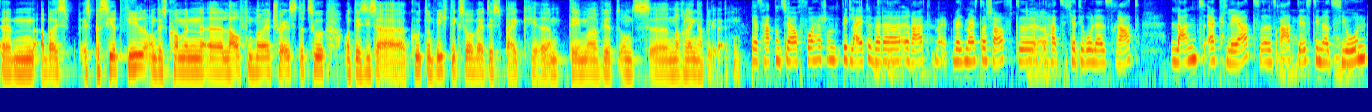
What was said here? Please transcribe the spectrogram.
ähm, aber es, es passiert viel und es kommen äh, laufend neue Trails dazu und das ist auch gut und wichtig so, weil das Bike-Thema wird uns äh, noch länger begleiten. Jetzt hat uns ja auch vorher schon begleitet bei der Radweltmeisterschaft. Äh, ja. Da hat sich ja Tirol als Radland erklärt, als Raddestination. Mhm.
